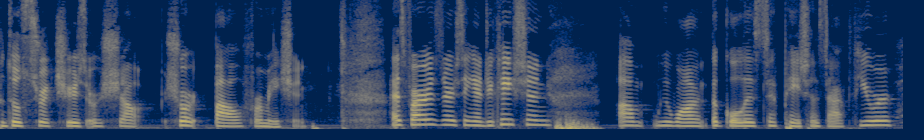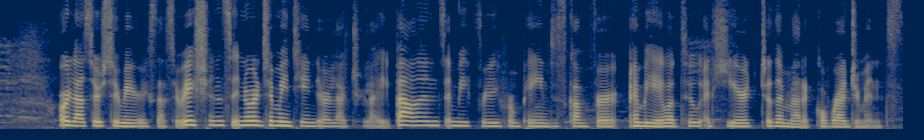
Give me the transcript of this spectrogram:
those strictures or short bowel formation. As far as nursing education, um, we want the goal is to patients to have fewer or lesser severe exacerbations in order to maintain their electrolyte balance and be free from pain, discomfort, and be able to adhere to their medical regimens.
